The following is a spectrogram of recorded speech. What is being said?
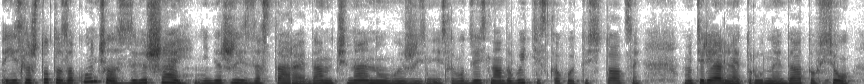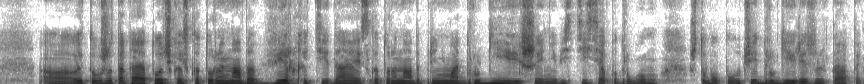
если что-то закончилось, завершай, не держись за старое, да, начинай новую жизнь. Если вот здесь надо выйти из какой-то ситуации материальной, трудной, да, то все, это уже такая точка, из которой надо вверх идти, да, из которой надо принимать другие решения, вести себя по-другому, чтобы получить другие результаты.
